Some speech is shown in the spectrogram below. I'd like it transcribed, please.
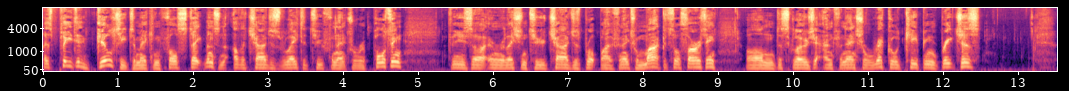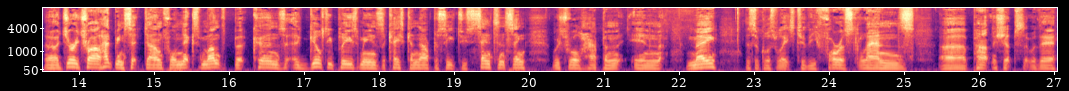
has pleaded guilty to making false statements and other charges related to financial reporting. These are in relation to charges brought by the Financial Markets Authority on disclosure and financial record keeping breaches. Uh, jury trial had been set down for next month, but Kearns' uh, guilty pleas means the case can now proceed to sentencing, which will happen in May. This, of course, relates to the forest lands uh, partnerships that were there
